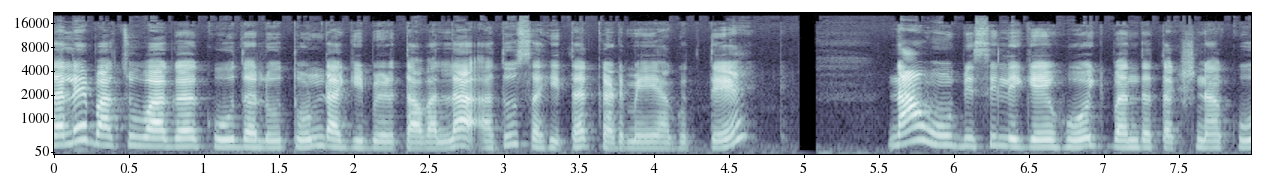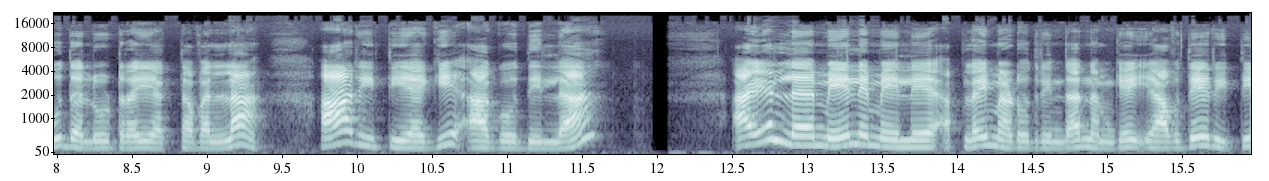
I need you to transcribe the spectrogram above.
ತಲೆ ಬಾಚುವಾಗ ಕೂದಲು ತುಂಡಾಗಿ ಬೀಳ್ತಾವಲ್ಲ, ಅದು ಸಹಿತ ಕಡಿಮೆಯಾಗುತ್ತೆ. ನಾವು ಬಿಸಿಲಿಗೆ ಹೋಗಿ ಬಂದ ತಕ್ಷಣ ಕೂದಲು ಡ್ರೈ ಆಗ್ತಾವಲ್ಲ, ಆ ರೀತಿಯಾಗಿ ಆಗೋದಿಲ್ಲ. ಆಯಲ್ ಮೇಲೆ ಮೇಲೆ ಅಪ್ಲೈ ಮಾಡೋದ್ರಿಂದ ನಮಗೆ ಯಾವುದೇ ರೀತಿ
